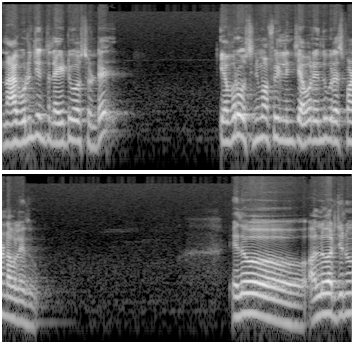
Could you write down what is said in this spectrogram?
నా గురించి ఇంత నెగిటివ్ వస్తుంటే ఎవరు సినిమా ఫీల్డ్ నుంచి ఎవరు ఎందుకు రెస్పాండ్ అవ్వలేదు? ఏదో అల్లు అర్జును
